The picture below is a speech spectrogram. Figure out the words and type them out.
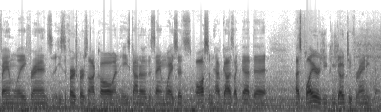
family, friends, he's the first person I call, and he's kind of the same way. So it's awesome to have guys like that that, as players, you can go to for anything.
